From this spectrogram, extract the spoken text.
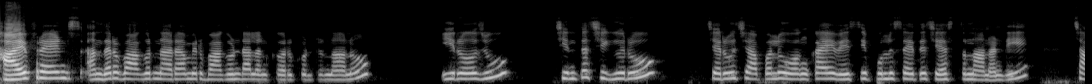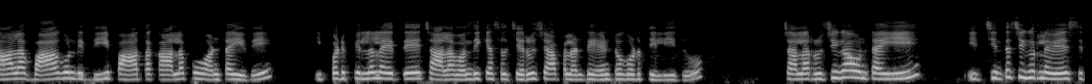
హాయ్ ఫ్రెండ్స్ అందరూ బాగున్నారా? మీరు బాగుండాలని కోరుకుంటున్నాను. ఈరోజు చింత చిగురు చెరువు చేపలు వంకాయ వేసి పులుసు అయితే చేస్తున్నానండి. చాలా బాగుండిద్ది పాతకాలపు వంట ఇది. ఇప్పటి పిల్లలైతే చాలా మందికి అసలు చెరువు చేపలు అంటే ఏంటో కూడా తెలియదు చాలా రుచిగా ఉంటాయి. ఈ చింత చిగురులో వేసి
